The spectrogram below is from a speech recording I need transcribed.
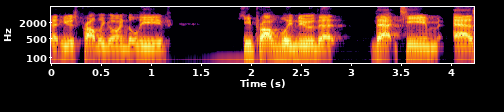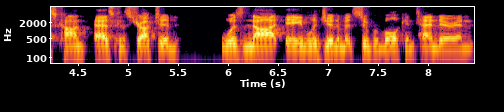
that he was probably going to leave, he probably knew that that team as con as constructed was not a legitimate Super Bowl contender, and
